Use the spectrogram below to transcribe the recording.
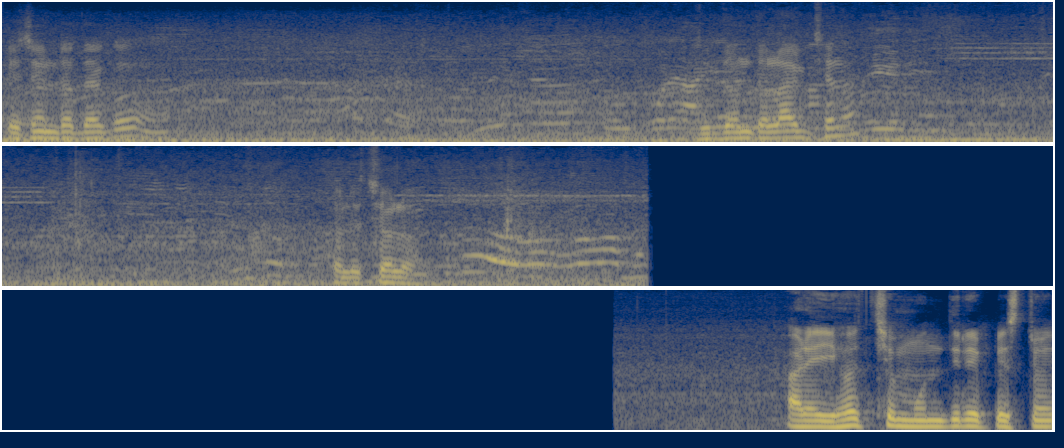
পেছনটা দেখো। দুর্দান্ত লাগছে না? তাহলে চলো। আর এই হচ্ছে মন্দিরের পেছন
